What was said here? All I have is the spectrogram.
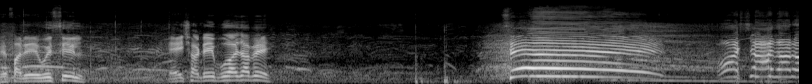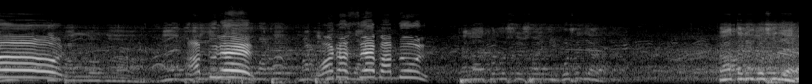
রেফারির উইসিল এই শটেই বোঝা যাবে! অসাধারণ! আব্দুলের হোয়াট আ সেভ আব্দুল। খেলা এখনও শেষ হয়নি বসে যান তাড়াতাড়ি বসে যান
